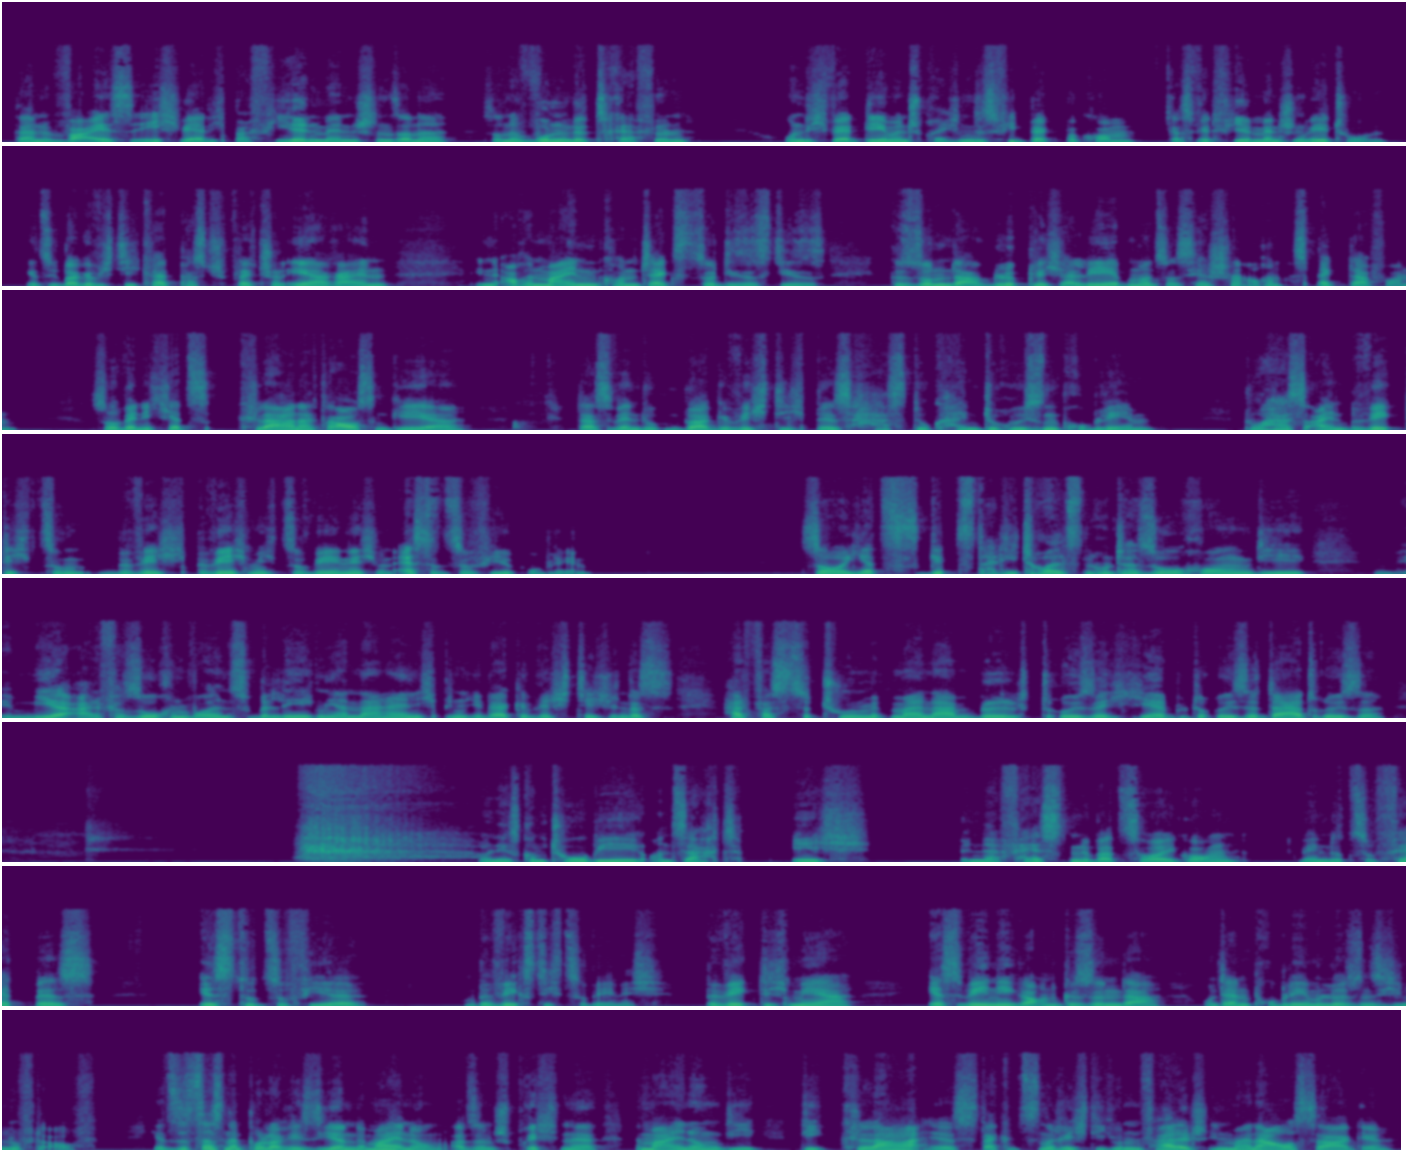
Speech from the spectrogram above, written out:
dann weiß ich, werde ich bei vielen Menschen so eine, so eine Wunde treffen, und ich werde dementsprechendes Feedback bekommen. Das wird vielen Menschen wehtun. Jetzt Übergewichtigkeit passt vielleicht schon eher rein, in, auch in meinen Kontext, so dieses, dieses gesunder, glücklicher Leben und so ist ja schon auch ein Aspekt davon. So, wenn ich jetzt klar nach draußen gehe, dass wenn du übergewichtig bist, hast du kein Drüsenproblem. Du hast ein beweg dich zu, beweg, beweg mich zu wenig und esse zu viel Problem. So, jetzt gibt es da die tollsten Untersuchungen, die mir versuchen wollen zu belegen, ja nein, ich bin übergewichtig und das hat was zu tun mit meiner Bilddrüse hier, Bilddrüse da, Drüse. Und jetzt kommt Tobi und sagt, ich bin der festen Überzeugung, wenn du zu fett bist, isst du zu viel und bewegst dich zu wenig. Beweg dich mehr, isst weniger und gesünder und deine Probleme lösen sich in Luft auf. Jetzt ist das eine polarisierende Meinung, also sprich eine, eine Meinung, die, die klar ist. Da gibt es ein richtig und ein falsch in meiner Aussage.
